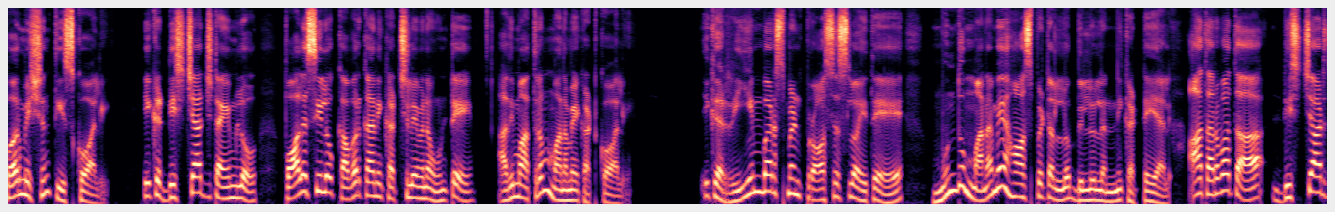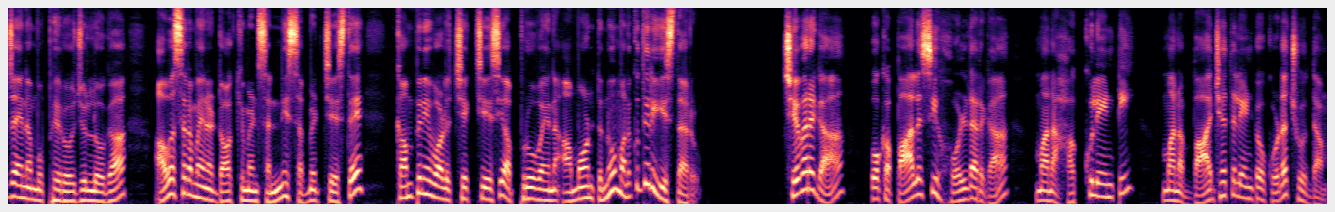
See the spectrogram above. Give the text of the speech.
పర్మిషన్ తీసుకోవాలి. ఇక డిశ్చార్జ్ టైంలో పాలసీలో కవర్ కాని ఖర్చులేమైనా ఉంటే అది మాత్రం మనమే కట్టుకోవాలి. ఇక రీయింబర్స్మెంట్ ప్రాసెస్లో అయితే ముందు మనమే హాస్పిటల్లో బిల్లులన్నీ కట్టేయాలి. ఆ తర్వాత డిశ్చార్జ్ అయిన ముప్పై రోజుల్లోగా అవసరమైన డాక్యుమెంట్స్ అన్నీ సబ్మిట్ చేస్తే కంపెనీ వాళ్ళు చెక్ చేసి అప్రూవ్ అయిన అమౌంట్ను మనకు తిరిగిస్తారు. చివరగా ఒక పాలసీ హోల్డర్గా మన హక్కులేంటి మన బాధ్యతలేంటో కూడా చూద్దాం.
